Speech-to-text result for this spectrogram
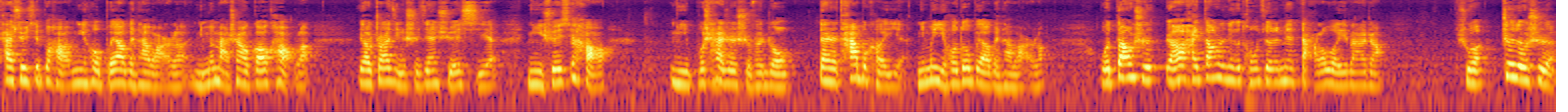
他学习不好，你以后不要跟他玩了。你们马上要高考了，要抓紧时间学习。你学习好。”你不差这十分钟，但是他不可以，你们以后都不要跟他玩了。我当时，然后还当着那个同学的面打了我一巴掌，说这就是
